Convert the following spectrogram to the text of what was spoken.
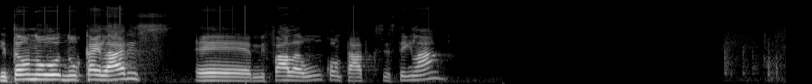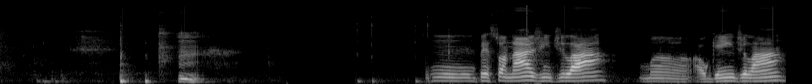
Então, no, no Kailares, é, me fala um contato que vocês têm lá. Hum. Um personagem de lá, uma, alguém de lá.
